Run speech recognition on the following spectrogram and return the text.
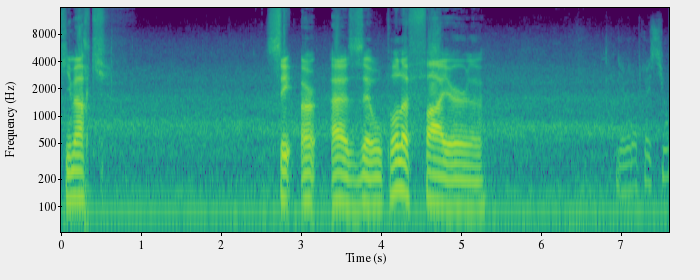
Qui marque. C'est 1 à 0 pour le Fire. La pression,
